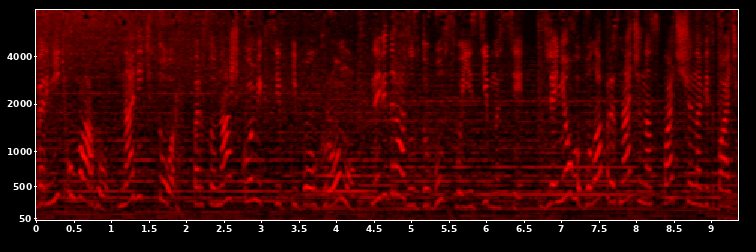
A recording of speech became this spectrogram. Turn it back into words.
Зверніть увагу, навіть Тор, персонаж коміксів і Бог грому, не відразу здобув свої здібності. Для нього була призначена спадщина від батька.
